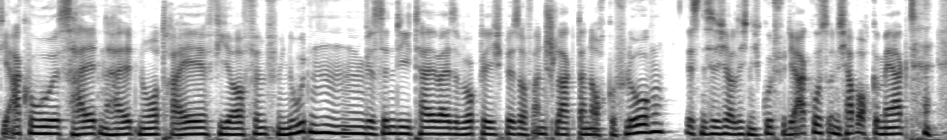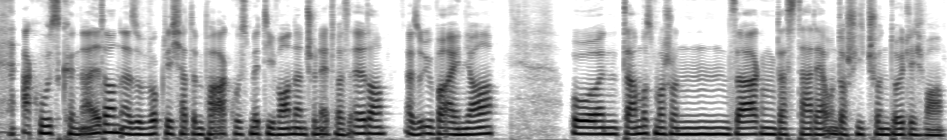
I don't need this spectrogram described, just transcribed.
Die Akkus halten halt nur drei, vier, fünf Minuten. Wir sind die teilweise wirklich bis auf Anschlag dann auch geflogen. Ist sicherlich nicht gut für die Akkus. Und ich habe auch gemerkt, Akkus können altern. Also wirklich hatte ein paar Akkus mit, die waren dann schon etwas älter, also über ein Jahr. Und da muss man schon sagen, dass da der Unterschied schon deutlich war.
